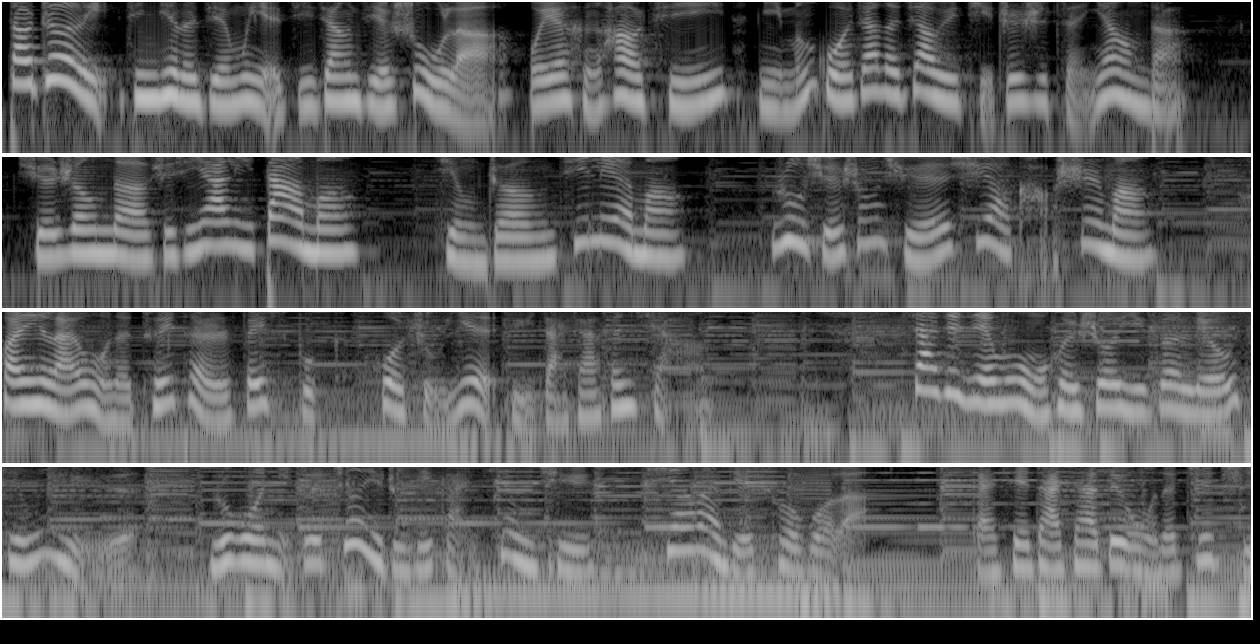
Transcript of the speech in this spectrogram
到这里，今天的节目也即将结束了。我也很好奇，你们国家的教育体制是怎样的？学生的学习压力大吗？竞争激烈吗？入学升学需要考试吗？欢迎来我们的 Twitter、Facebook 或主页与大家分享。下期节目我们会说一个流行语，如果你对这一主题感兴趣，千万别错过了。感谢大家对我们的支持，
